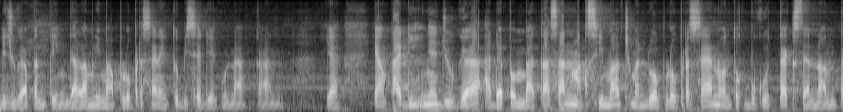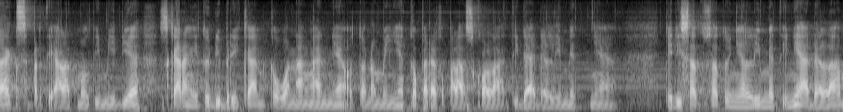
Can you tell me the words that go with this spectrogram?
Ini juga penting. Dalam 50% itu bisa dia gunakan ya. Yang tadinya juga ada pembatasan maksimal cuma 20% untuk buku teks dan non teks seperti alat multimedia, sekarang itu diberikan kewenangannya, otonominya kepada kepala sekolah, tidak ada limitnya. Jadi satu-satunya limit ini adalah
